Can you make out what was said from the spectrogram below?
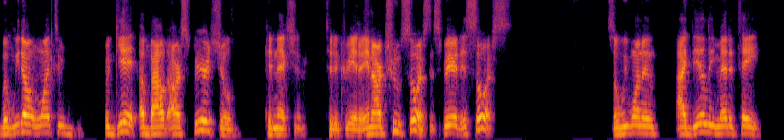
but we don't want to forget about our spiritual connection to the creator and our true source. The spirit is source. So we want to ideally meditate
